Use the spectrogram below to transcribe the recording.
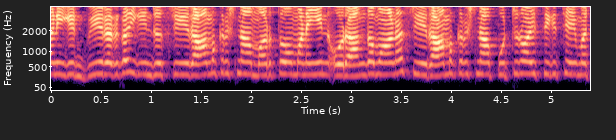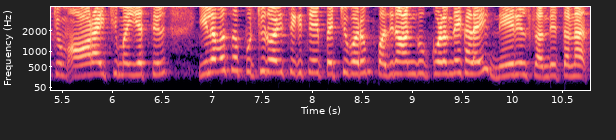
அணியின் வீரர்கள் இன்று ஸ்ரீ ராமகிருஷ்ணா மருத்துவமனையின் ஒரு அங்கமான ஸ்ரீ ராமகிருஷ்ணா புற்றுநோய் சிகிச்சை மற்றும் ஆராய்ச்சி மையத்தில் இலவச புற்றுநோய் சிகிச்சை பெற்று வரும் பதினான்கு குழந்தைகளை நேரில் சந்தித்தனர்.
